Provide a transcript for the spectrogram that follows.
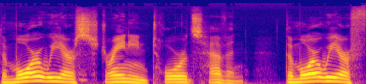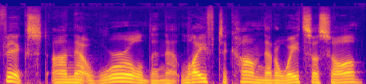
The more we are straining towards heaven, the more we are fixed on that world and that life to come that awaits us all,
